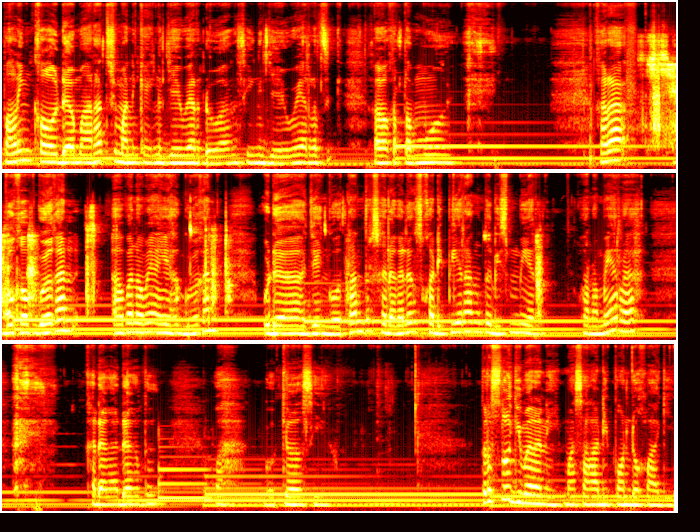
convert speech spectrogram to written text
paling kalau udah marah cuman kayak ngejewer doang sih ngejewer kalau ketemu. Karena bokap gue kan apa namanya ayah gue kan udah jenggotan terus kadang-kadang suka dipirang tuh disemir warna merah. Kadang-kadang tuh. Wah gokil sih. Terus lu gimana nih masalah di pondok lagi?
